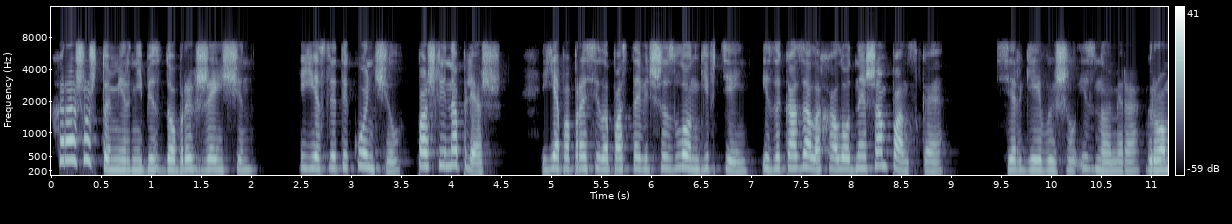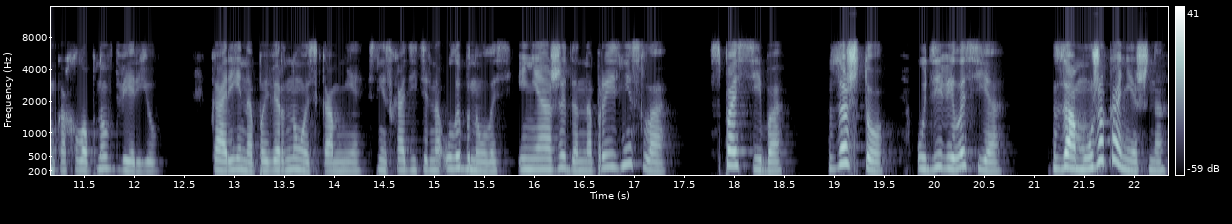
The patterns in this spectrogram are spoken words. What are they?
Хорошо, что мир не без добрых женщин». Если ты кончил, пошли на пляж. Я попросила поставить шезлонги в тень и заказала холодное шампанское. Сергей вышел из номера, громко хлопнув дверью. Карина повернулась ко мне, снисходительно улыбнулась и неожиданно произнесла «Спасибо». «За что?» – удивилась я. «За мужа, конечно.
